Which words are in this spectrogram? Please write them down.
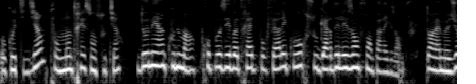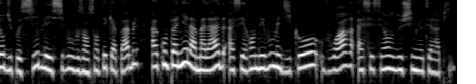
au quotidien pour montrer son soutien? Donnez un coup de main, proposez votre aide pour faire les courses ou garder les enfants par exemple. Dans la mesure du possible et si vous vous en sentez capable, accompagnez la malade à ses rendez-vous médicaux, voire à ses séances de chimiothérapie.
